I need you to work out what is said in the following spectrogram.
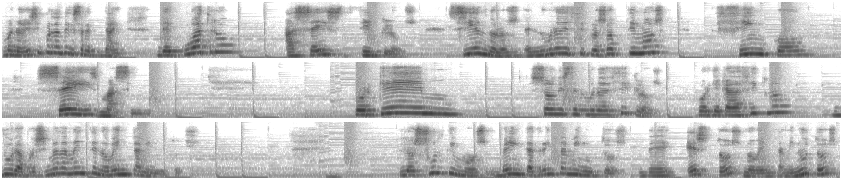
bueno, es importante que se repitan de cuatro a seis ciclos, siendo los, el número de ciclos óptimos cinco, seis máximo. ¿Por qué son este número de ciclos? Porque cada ciclo dura aproximadamente 90 minutos. Los últimos 20 a 30 minutos de estos 90 minutos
